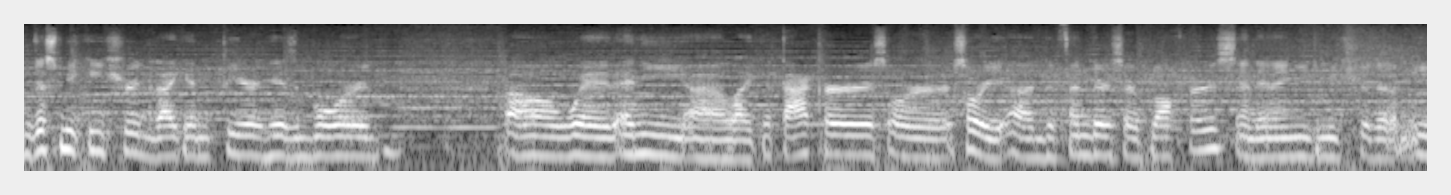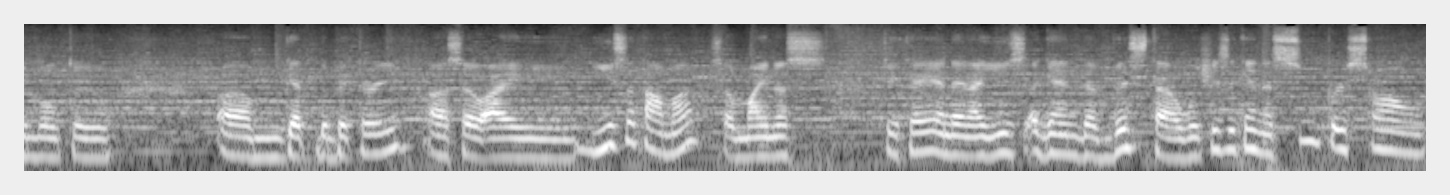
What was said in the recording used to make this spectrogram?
I'm just making sure that I can clear his board uh, with any uh, like attackers or sorry uh, defenders or blockers. And then I need to make sure that I'm able to um, get the victory. Uh, so I use Otama so minus 2k and then I use again the Vista which is again a super strong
